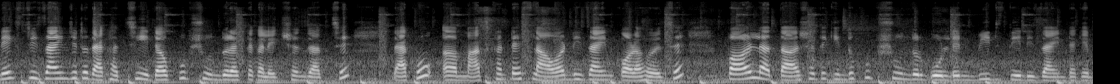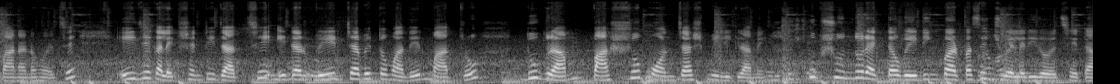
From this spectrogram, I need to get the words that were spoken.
নেক্সট ডিজাইন যেটা দেখাচ্ছি, এটাও খুব সুন্দর একটা কালেকশন যাচ্ছে। দেখো মাঝখানটায় ফ্লাওয়ার ডিজাইন করা হয়েছে। পার্ল তার সাথে কিন্তু খুব সুন্দর গোল্ডেন বিডস দিয়ে ডিজাইনটাকে বানানো হয়েছে। এই যে কালেকশনটি যাচ্ছে, এটার ওয়েট যাবে তোমাদের মাত্র দু গ্রাম পাঁচশো পঞ্চাশ মিলিগ্রামে খুব সুন্দর একটা ওয়েডিং পারপাসের জুয়েলারি রয়েছে এটা।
